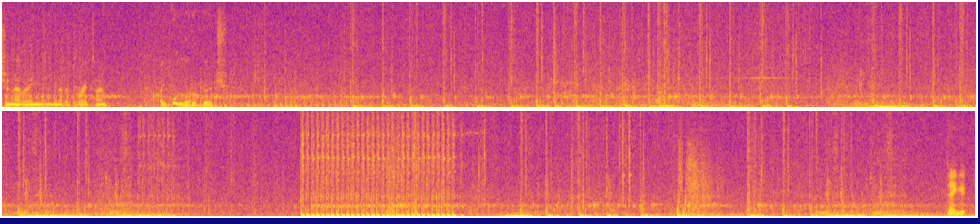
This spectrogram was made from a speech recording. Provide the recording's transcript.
Shouldn't have been using that at the right time. Are you a little bitch? Dang it.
